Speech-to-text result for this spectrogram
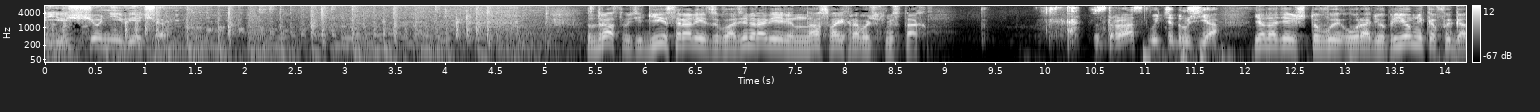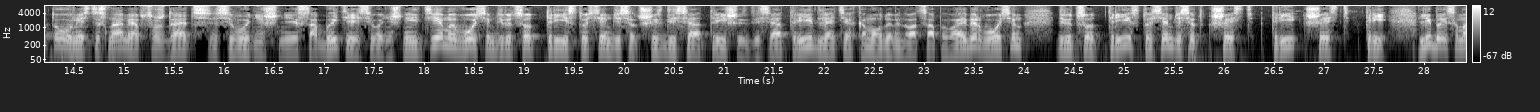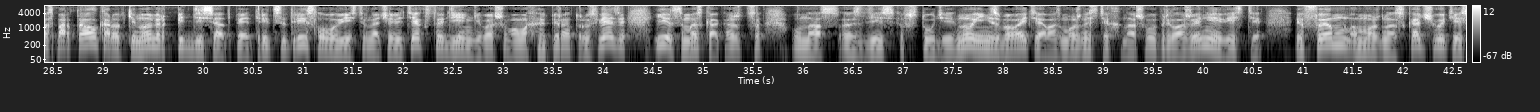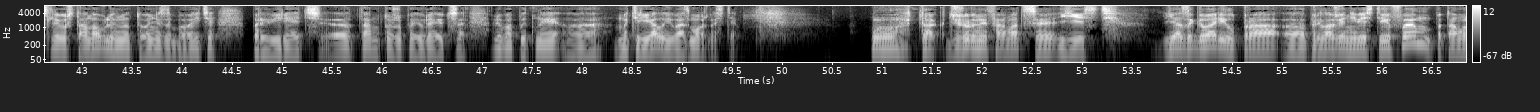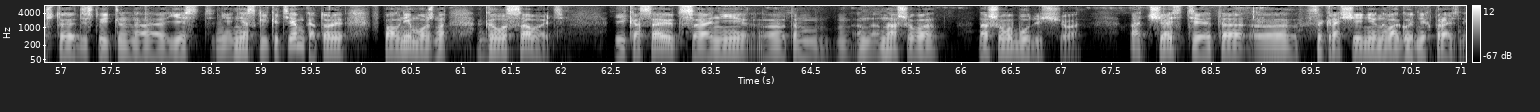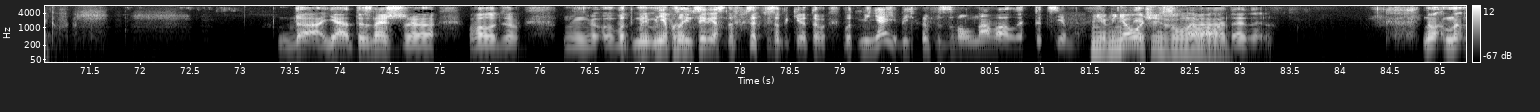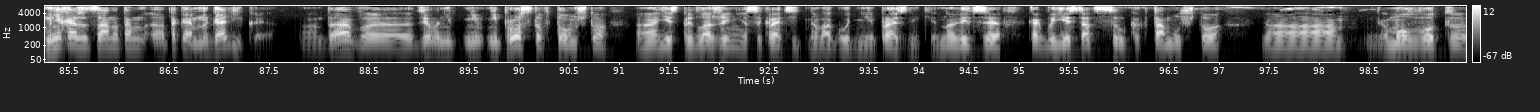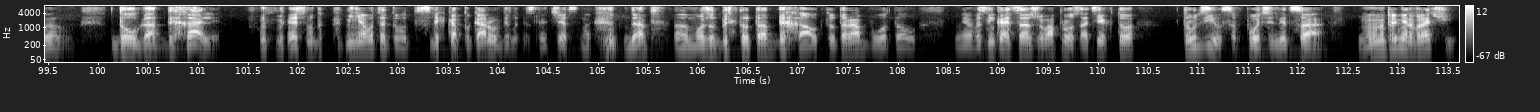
Еще не вечер. Здравствуйте, Гия Саралидзе, Владимир Аверин на своих рабочих местах. Здравствуйте, друзья. Я надеюсь, что вы у радиоприемников и готовы вместе с нами обсуждать сегодняшние события, сегодняшние темы. 8 903 170 63 63 для тех, кому удобен WhatsApp и Viber. 8 903 170 63 63. Либо смс-портал, короткий номер 5533, слово «Вести» в начале текста, деньги вашему оператору связи, и смс окажется у нас здесь в студии. Ну и не забывайте о возможностях нашего приложения «Вести FM». Можно скачивать. Если установлено, то не забывайте проверять. Э, там тоже появляются любопытные э, материалы и возможности. Так, дежурная информация есть. Я заговорил про э, приложение Вести ФМ, потому что действительно есть несколько тем, которые вполне можно голосовать. И касаются они там, нашего, нашего будущего. Отчасти это сокращение новогодних праздников. Да, я, ты знаешь, э, Володя, вот мне было интересно, все-таки это вот меня взволновала эта тема. Не, меня очень взволновала. Ну, мне кажется, она там э, такая многоликая. Э, да, дело не, не, не просто в том, что есть предложение сократить новогодние праздники, но ведь как бы есть отсылка к тому, что, мол, вот долго отдыхали, Понимаешь, меня вот это вот слегка покоробило, если честно. Да? Э, может быть, кто-то отдыхал, кто-то работал. Э, возникает сразу же вопрос, а те, кто трудился в поте лица, ну, например, врачи,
